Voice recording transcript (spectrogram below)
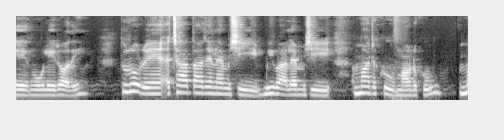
ကယ်ငိုလေတော့သည် သူတို့တွင်အခြားသားချင်းလည်းမရှိမိဘလည်းမရှိအမတစ်ခုမောင်တစ်ခုအမ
